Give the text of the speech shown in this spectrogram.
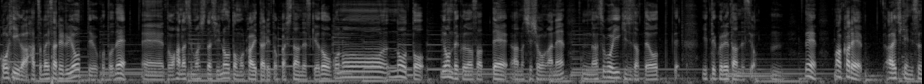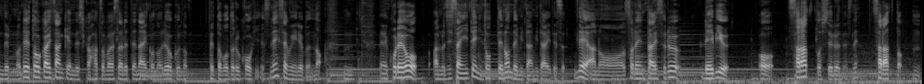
コーヒーが発売されるよっていうことで、えー、とお話もしたしノートも書いたりとかしたんですけどこのノート読んでくださってあの師匠がね、うん、すごいいい記事だったよって言ってくれたんですよ。うん、で、まあ、彼愛知県に住んでるので東海3県でしか発売されてないこのりょうくんのペットボトルコーヒーですねセブンイレブンの、うん。えー、これをあの実際に手に取って飲んでみたみたいです。で、あのー、それに対するレビューをさらっとしてるんですね。さらっと、うん、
